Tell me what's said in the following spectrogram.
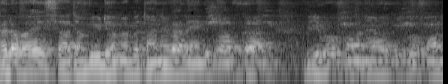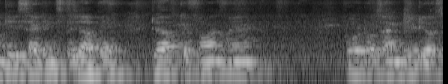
हेलो गाइस आज हम वीडियो में बताने वाले हैं कि जो आपका वीवो फ़ोन है और वीवो फ़ोन की सेटिंग्स पे जाकर जो आपके फ़ोन में photos and videos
